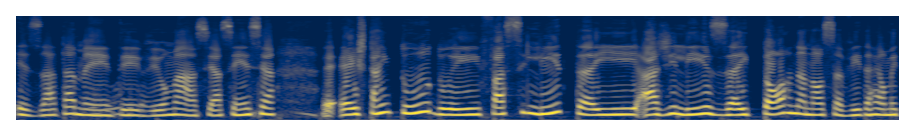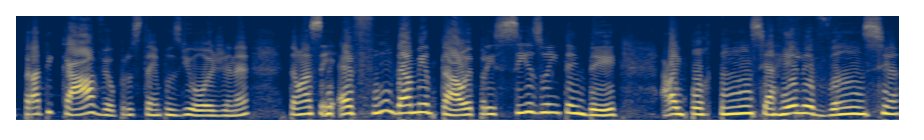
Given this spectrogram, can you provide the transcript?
Exatamente, viu, Márcia? A ciência é, é, está em tudo e facilita e agiliza e torna a nossa vida realmente praticável para os tempos de hoje, né? Então, assim, é fundamental, é preciso entender a importância, a relevância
